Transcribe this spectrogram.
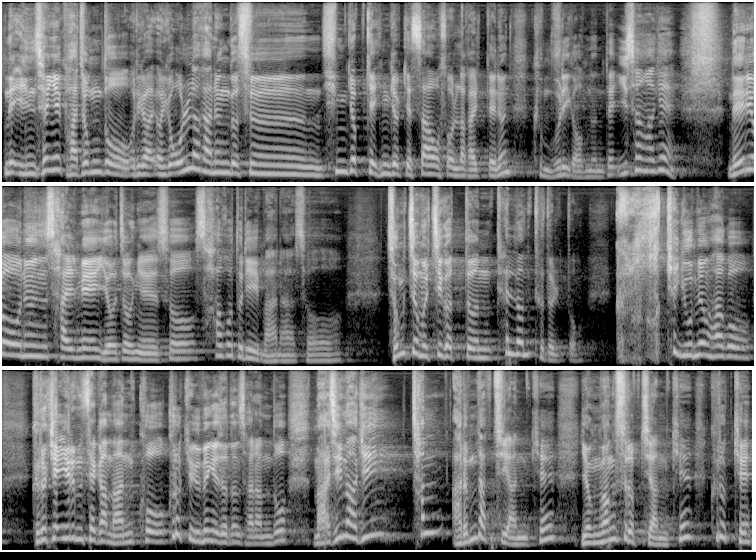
근데 인생의 과정도 우리가 여기 올라가는 것은 힘겹게 힘겹게 싸워서 올라갈 때는 그 무리가 없는데 이상하게 내려오는 삶의 여정에서 사고들이 많아서 정점을 찍었던 탤런트들도 그렇게 유명하고 그렇게 이름새가 많고 그렇게 유명해졌던 사람도 마지막이 참 아름답지 않게 영광스럽지 않게 그렇게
